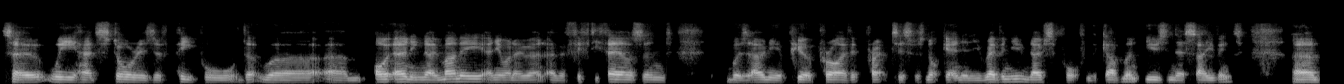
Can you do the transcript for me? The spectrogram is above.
So we had stories of people that were um, earning no money, anyone who earned over 50,000, was only a pure private practice, was not getting any revenue, no support from the government, using their savings. Um,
